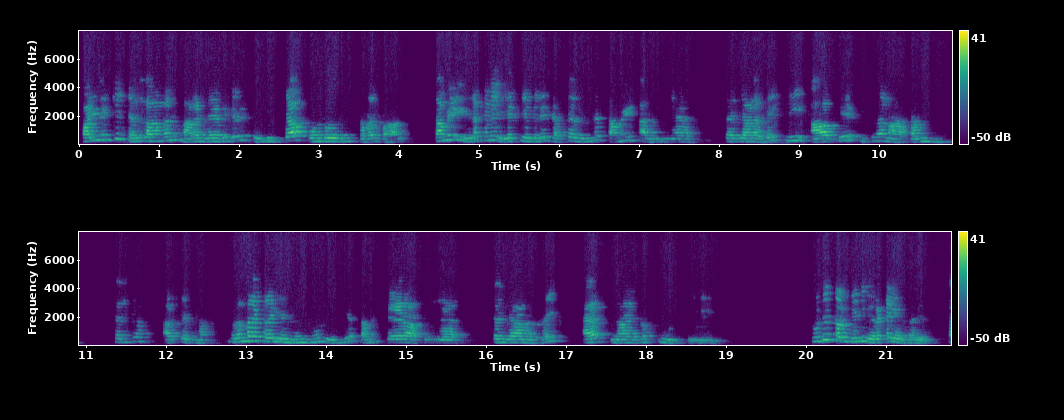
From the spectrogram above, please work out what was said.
பள்ளிக்கு செல்லாமல் மரந்தேவைகள் செய்யிட்டா போன்றோரின் தொடர்பால் தமிழ் இலக்கண இலக்கியங்களை கற்றறிந்த தமிழ் அறிஞர். சரியானதை சி ஆ. பே விஸ்வநாதம். சரிங்களா? அடுத்ததுனா விளம்பரக்கலை என்னும் நூல் எழுதிய தமிழ் பேராசிரியர். சரியானதை நாயகம் மூர்த்தி. புது கவிஞன் இரட்டையர்கள் க.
